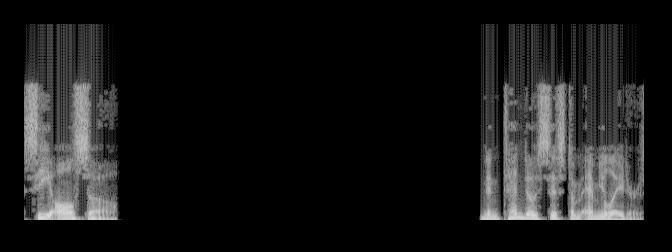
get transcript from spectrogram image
See also Nintendo System emulators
